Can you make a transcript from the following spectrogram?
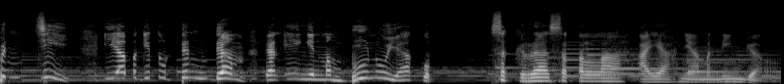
benci. Ia begitu dendam dan ingin membunuh Yakub segera setelah ayahnya meninggal.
